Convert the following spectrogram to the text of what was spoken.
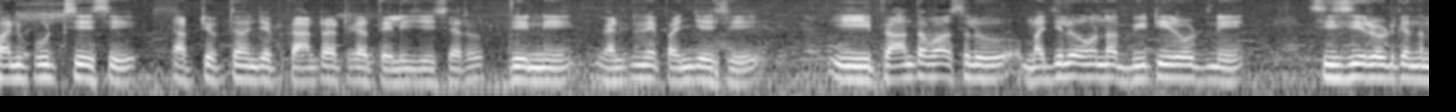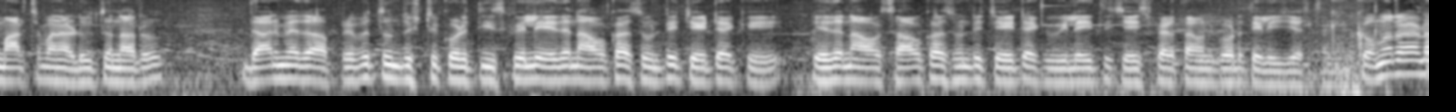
పని పూర్తి చేసి అప్ చెప్తామని చెప్పి కాంట్రాక్ట్ గారు తెలియజేశారు. దీన్ని వెంటనే పనిచేసి ఈ ప్రాంతవాసులు మధ్యలో ఉన్న బీటీ రోడ్ని సీసీ రోడ్డు కింద మార్చమని అడుగుతున్నారు. దాని మీద ప్రభుత్వం దృష్టి కూడా తీసుకెళ్ళి ఏదైనా అవకాశం ఉంటే చేయటానికి ఏదైనా అవకాశం ఉంటే చేయటానికి వీలైతే చేసి పెడతామని కూడా తెలియజేస్తాం కొమరాడ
